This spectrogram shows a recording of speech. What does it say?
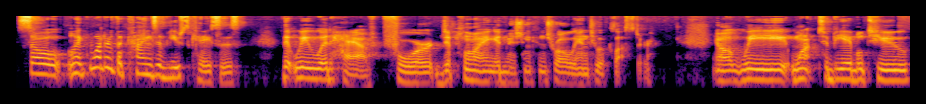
So like what are the kinds of use cases that we would have for deploying admission control into a cluster? You know, we want to be able to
